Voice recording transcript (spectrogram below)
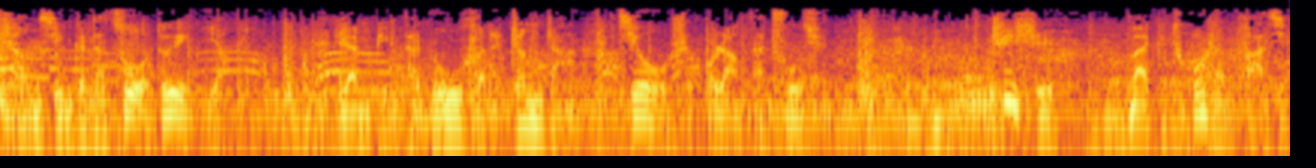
诚心跟他作对一样。任凭他如何的挣扎，就是不让他出去。这时，麦克突然发现，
